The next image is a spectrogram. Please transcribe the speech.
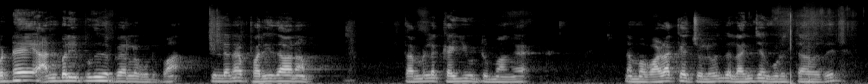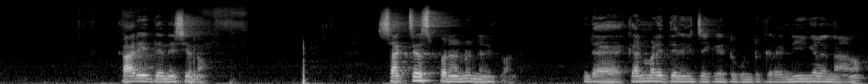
உடனே அன்பளிப்புங்கிற பேரில் கொடுப்பான். இல்லைன்னா பரிதானம். தமிழில் கையூட்டுமாங்க நம்ம வழக்க சொல்ல வந்து லஞ்சம் கொடுத்தாவது காரியத்தை என்ன சக்ஸஸ் பண்ணணும்னு நினைப்பாங்க. இந்த கண்மலை தெரிவிச்சை கேட்டுக்கொண்டிருக்கிற நீங்களும் நானும்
